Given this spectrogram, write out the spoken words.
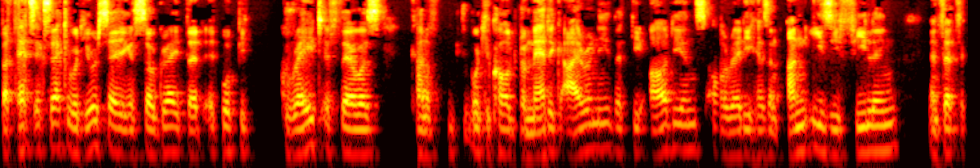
But that's exactly what you're saying is so great that it would be great if there was kind of what you call dramatic irony that the audience already has an uneasy feeling and that the,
